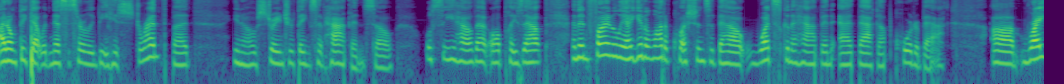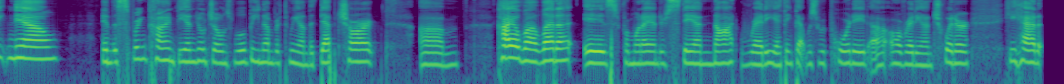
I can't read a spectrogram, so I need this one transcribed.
I don't think that would necessarily be his strength, but you know, stranger things have happened. So we'll see how that all plays out. And then finally, I get a lot of questions about what's going to happen at backup quarterback. Um, right now, in the springtime, Daniel Jones will be number three on the depth chart. Um, Kyle Lauletta is, from what I understand, not ready. I think that was reported uh, already on Twitter. He had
